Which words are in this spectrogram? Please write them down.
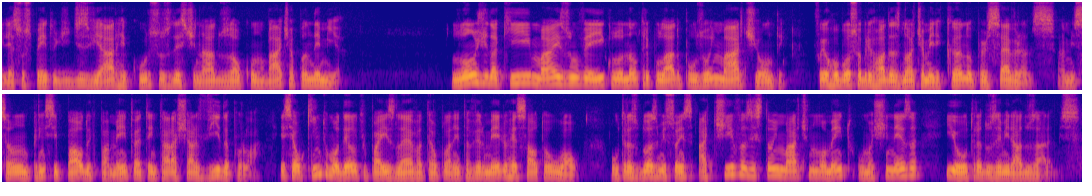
Ele é suspeito de desviar recursos destinados ao combate à pandemia. Longe daqui, mais um veículo não tripulado pousou em Marte ontem foi o robô sobre rodas norte-americano Perseverance. A missão principal do equipamento é tentar achar vida por lá. Esse é o quinto modelo que o país leva até o planeta vermelho, ressalta o UOL. Outras duas missões ativas estão em Marte no momento, uma chinesa e outra dos Emirados Árabes.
